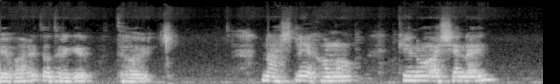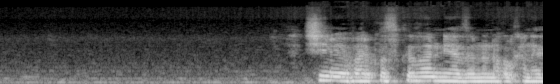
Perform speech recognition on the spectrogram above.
ব্যাপারে তদারকি করতে হবে। না আসলে এখনও কেন আসে নাই? সে ব্যাপারে খোঁজখবর নেওয়ার জন্য নকলখানায়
